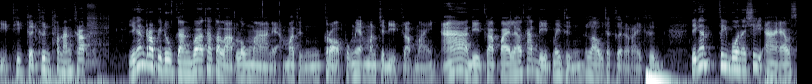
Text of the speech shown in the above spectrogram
ดีตที่เกิดขึ้นเท่านั้นครับ อย่างนั้นเราไปดูกันว่าถ้าตลาดลงมาเนี่ยมาถึงกรอบพวกนี้มันจะดีดกลับไหมอ่าดีดกลับไปแล้วถ้าดีดไม่ถึงเราจะเกิดอะไรขึ้น อย่างนั้น Fibonacci RL3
